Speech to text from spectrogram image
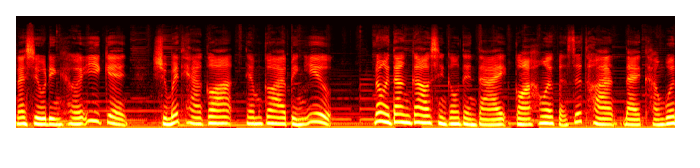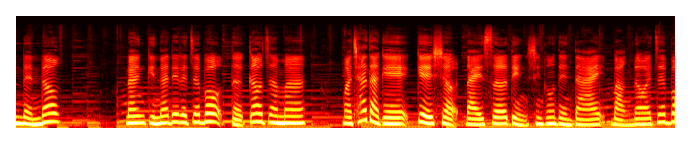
若是有任何意见，想要听歌、点歌的朋友，拢会当到成功电台官方的粉丝团来跟阮联络。咱今仔日的节目就到这吗？嘛，请大家继续来锁定星空电台网络的节目。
